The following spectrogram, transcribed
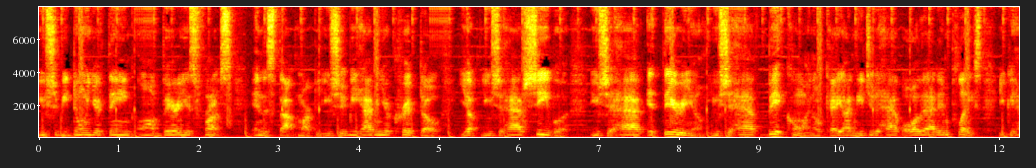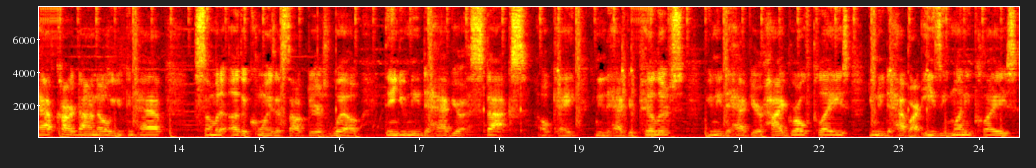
you should be doing your thing on various fronts in the stock market. You should be having your crypto. Yep, you should have Shiba. You should have Ethereum. You should have Bitcoin, okay? I need you to have all that in place. You can have Cardano. You can have some of the other coins that's out there as well. Then you need to have your stocks, okay? You need to have your pillars. You need to have your high growth plays. You need to have our easy money plays.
